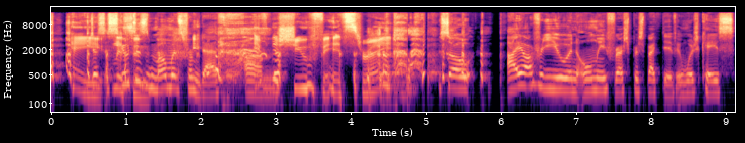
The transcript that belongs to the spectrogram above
hey, Just Scoots' listen, moments from death. if Um, the shoe fits, right? so I offer you an only fresh perspective, in which case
